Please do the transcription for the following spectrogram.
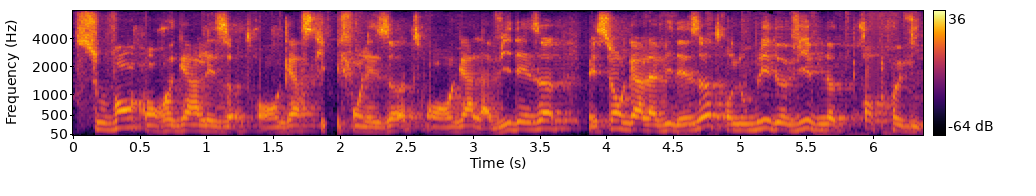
Souvent on regarde les autres, on regarde ce qu'ils font les autres, on regarde la vie des autres. Mais si on regarde la vie des autres, on oublie de vivre notre propre vie.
